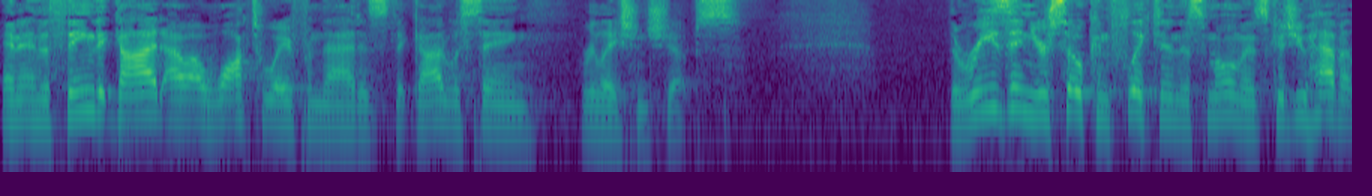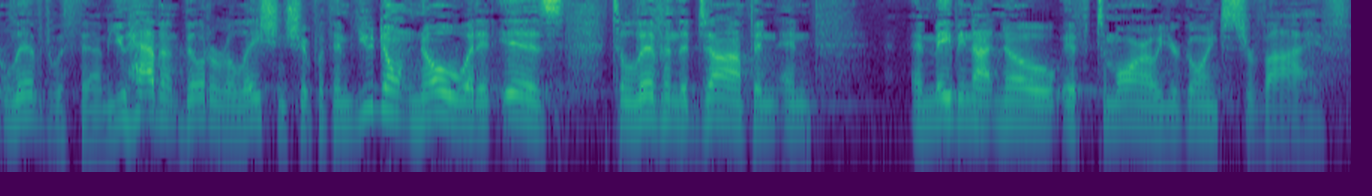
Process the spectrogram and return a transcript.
And, and the thing that God, I, I walked away from that is that God was saying relationships. The reason you're so conflicted in this moment is because you haven't lived with them. You haven't built a relationship with them. You don't know what it is to live in the dump and, and, and maybe not know if tomorrow you're going to survive.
